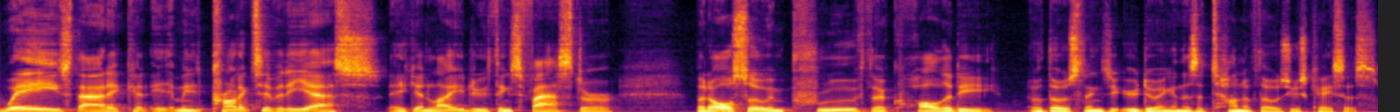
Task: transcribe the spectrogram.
ways that it could. I mean, productivity, yes, it can allow you to do things faster, but also improve the quality of those things that you're doing. And there's a ton of those use cases.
